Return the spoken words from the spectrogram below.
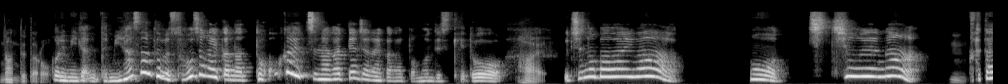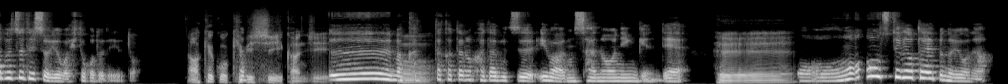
なんでだろう。これみな、皆さん多分そうじゃないかな、どこかで繋がってんじゃないかなと思うんですけど、はい。うちの場合は、もう父親がうん堅物ですよ、要は一言で言うと。あ、結構厳しい感じ。へうーん、まあ、うん買った方の堅物、要はもう左脳人間で、え。もうステレオタイプのような、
